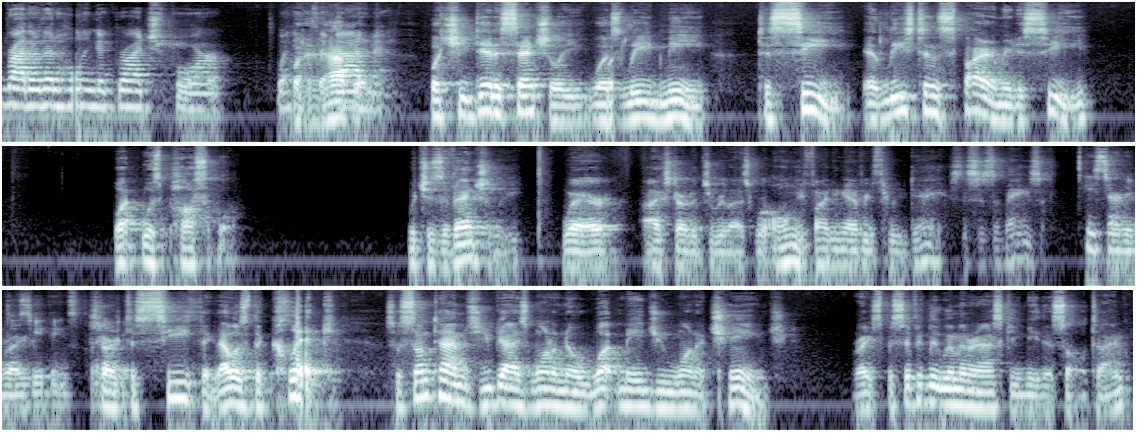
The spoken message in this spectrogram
rather than holding a grudge for What bad happened? man What she did essentially was lead me to see, at least inspire me to see what was possible, which is eventually where I started to realize we're only fighting every three days. This is amazing. he started right? to see things clearly. Started to see things. That was the click. So sometimes you guys want to know what made you want to change, right? Specifically, women are asking me this all the time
